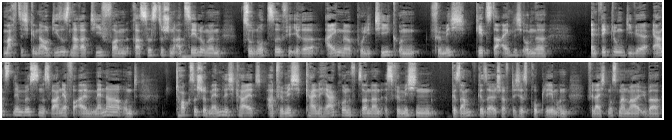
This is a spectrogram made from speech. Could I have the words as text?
macht sich genau dieses Narrativ von rassistischen Erzählungen zunutze für ihre eigene Politik. Und für mich geht es da eigentlich um eine Entwicklung, die wir ernst nehmen müssen. Es waren ja vor allem Männer und toxische Männlichkeit hat für mich keine Herkunft, sondern ist für mich ein gesamtgesellschaftliches Problem. Und vielleicht muss man mal über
